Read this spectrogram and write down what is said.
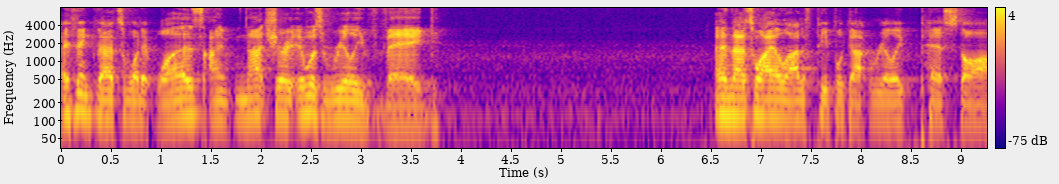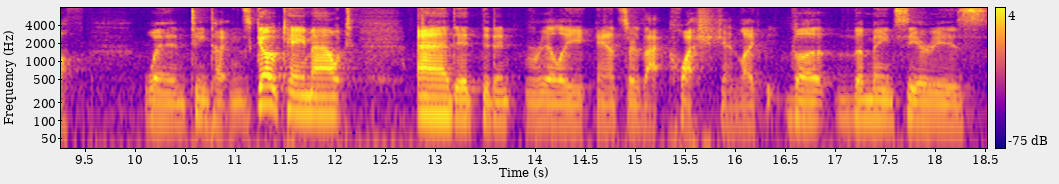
I think that's what it was. I'm not sure. It was really vague. And that's why a lot of people got really pissed off when Teen Titans Go came out and it didn't really answer that question. Like the the main series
